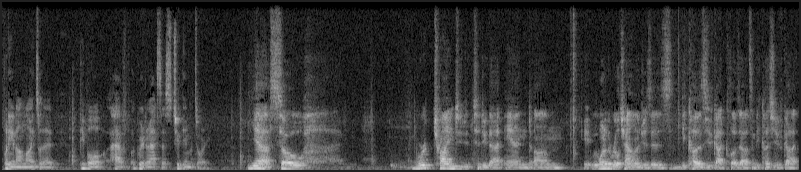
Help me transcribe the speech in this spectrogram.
putting it online so that people have a greater access to the inventory. Yeah, so we're trying to do, to do that, and um, it, one of the real challenges is because you've got closeouts and because you've got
